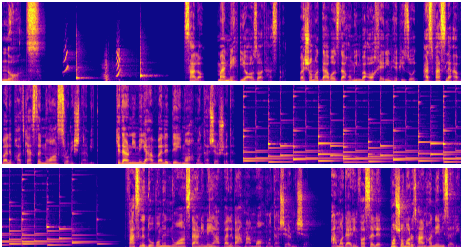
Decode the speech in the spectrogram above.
نوانس. سلام. من مهدی آزاد هستم و شما دوازدهمین و آخرین اپیزود از فصل اول پادکست نوانس رو میشنوید که در نیمه اول دی ماه منتشر شده. فصل دوم نوانس در نیمه اول بهمن ماه منتشر میشه. اما در این فاصله ما شما رو تنها نمی‌ذاریم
